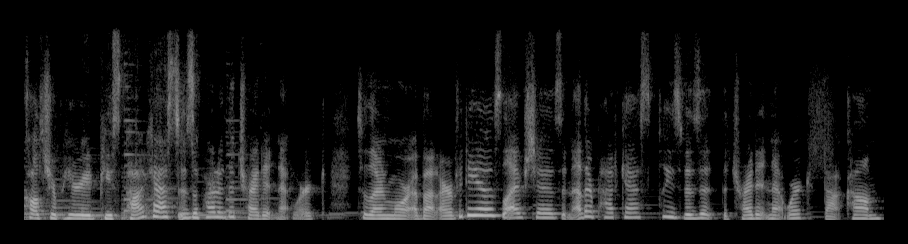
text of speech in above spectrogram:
Culture Period Piece podcast is a part of the Trident Network. To learn more about our videos, live shows, and other podcasts, please visit thetridentnetwork.com.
